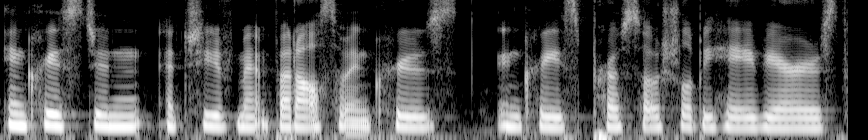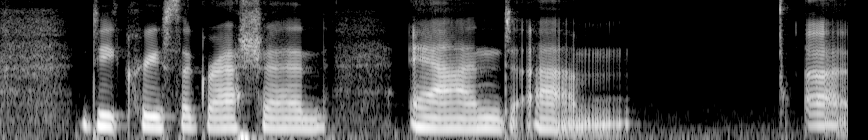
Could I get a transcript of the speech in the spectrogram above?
increase student achievement, but also increase increase pro-social behaviors, decrease aggression, and um, uh,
